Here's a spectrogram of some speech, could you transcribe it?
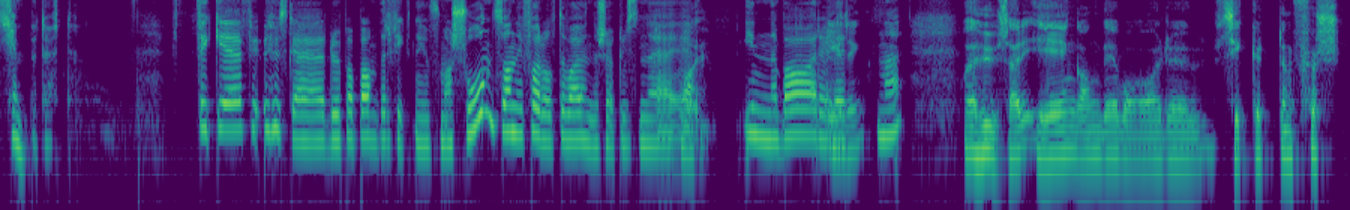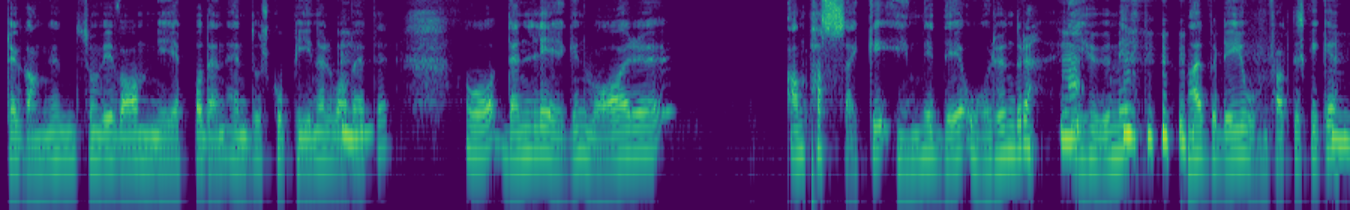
Kjempetøft. Fikk, eh, husker du, pappa, om dere fikk noe informasjon sånn i forhold til hva undersøkelsene Nei. innebar? Eller? Nei. Og jeg husker én gang, det var uh, sikkert den første gangen som vi var med på den endoskopien, eller hva mm. det heter. Og den legen var uh, han passa ikke inn i det århundret Nei. i huet mitt. Nei, for det gjorde han faktisk ikke. Mm.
